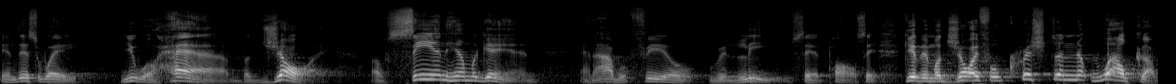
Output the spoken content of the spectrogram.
In this way, you will have the joy of seeing him again, and I will feel relieved, said Paul. Said, give him a joyful Christian welcome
